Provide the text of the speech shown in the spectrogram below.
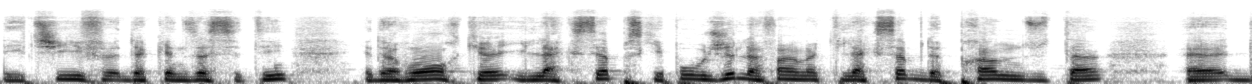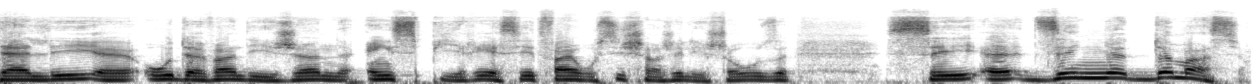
des Chiefs de Kansas City. Et de voir qu'il accepte, parce qu'il n'est pas obligé de le faire, qu'il accepte de prendre du temps, euh, d'aller euh, au-devant des jeunes, inspirer, essayer de faire aussi changer les choses. C'est euh, digne de mention.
